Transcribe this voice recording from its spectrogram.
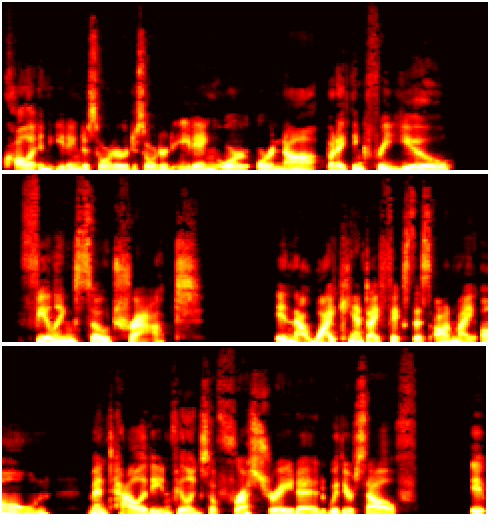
call it an eating disorder, disordered eating or, or not. But I think for you, feeling so trapped in that, why can't I fix this on my own mentality and feeling so frustrated with yourself, it,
